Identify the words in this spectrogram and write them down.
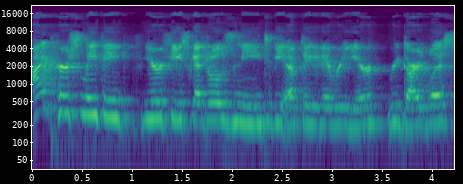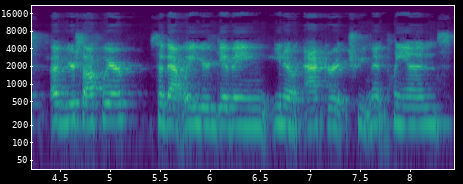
I personally think your fee schedules need to be updated every year, regardless of your software. So that way you're giving, you know, accurate treatment plans.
